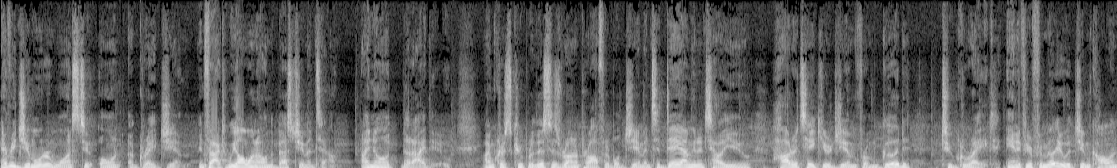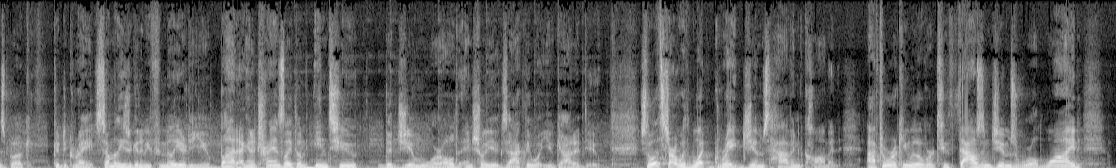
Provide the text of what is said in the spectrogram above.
Every gym owner wants to own a great gym. In fact, we all want to own the best gym in town. I know that I do. I'm Chris Cooper. This is Run a Profitable Gym. And today I'm going to tell you how to take your gym from good to great. And if you're familiar with Jim Collins' book, Good to Great, some of these are going to be familiar to you, but I'm going to translate them into the gym world and show you exactly what you've got to do. So let's start with what great gyms have in common. After working with over 2,000 gyms worldwide,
